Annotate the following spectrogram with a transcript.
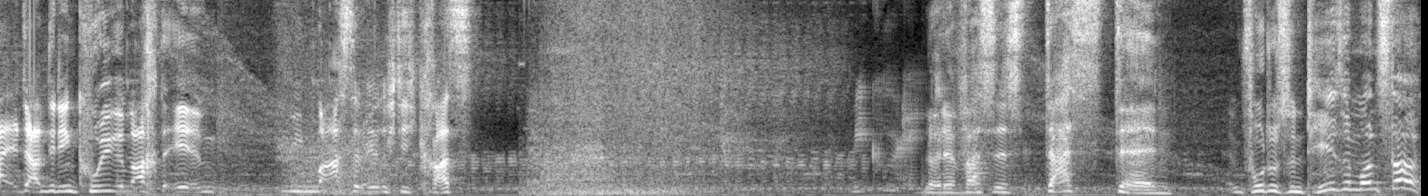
Alter, haben die den cool gemacht, ey. Remastered, ey, richtig krass. Leute, was ist das denn? Ein Photosynthese-Monster?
